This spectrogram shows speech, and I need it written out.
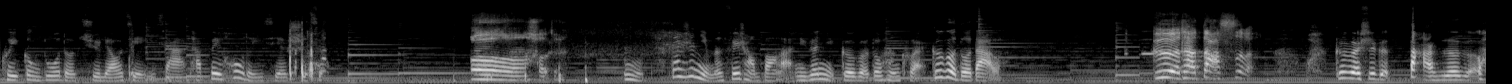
可以更多的去了解一下它背后的一些事情。哦，好的。嗯，但是你们非常棒啦，你跟你哥哥都很可爱。哥哥多大了？哥哥他大四了。哥哥是个大哥哥了。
